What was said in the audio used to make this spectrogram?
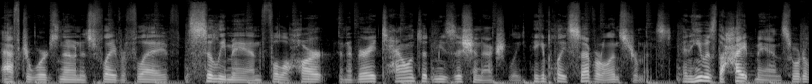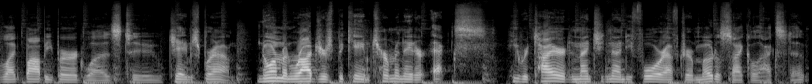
afterwards known as Flavor Flav, a silly man full of heart and a very talented musician actually. He can play several instruments. And he was the hype man, sort of like Bobby Byrd was to James Brown. Norman Rogers became Terminator X. He retired in 1994 after a motorcycle accident,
